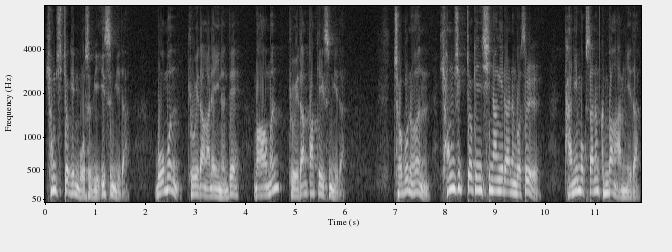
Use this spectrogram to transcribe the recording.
형식적인 모습이 있습니다. 몸은 교회당 안에 있는데 마음은 교회당 밖에 있습니다. 저분은 형식적인 신앙이라는 것을 담임 목사는 금방 압니다.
